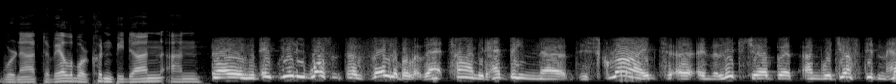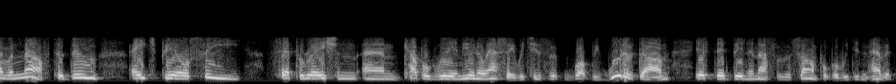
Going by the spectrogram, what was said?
were not available or couldn't be done on. No, it really wasn't available at that time. It had been uh, described uh, in the literature, but and we just didn't have enough to do HPLC separation and coupled with immunoassay, which is what we would have done if there'd been enough of the sample, but we didn't have it.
